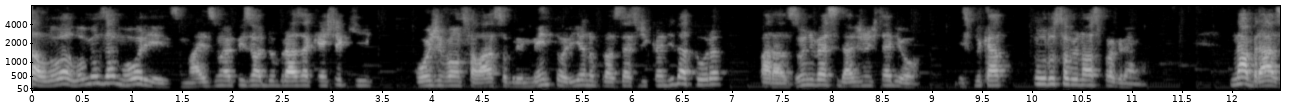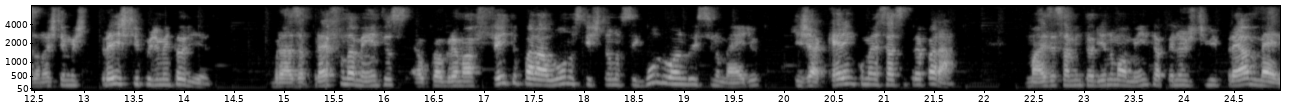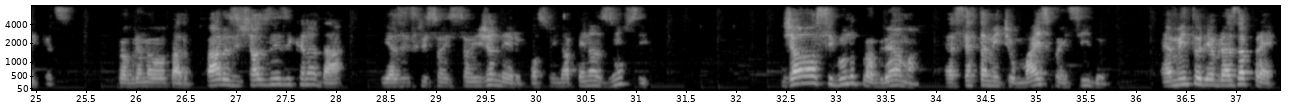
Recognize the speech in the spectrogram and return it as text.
Alô, alô, meus amores! Mais um episódio do BrasaCast aqui. Hoje vamos falar sobre mentoria no processo de candidatura para as universidades no exterior. Explicar tudo sobre o nosso programa. Na Brasa, nós temos três tipos de mentoria. Brasa Pré-Fundamentos é o programa feito para alunos que estão no segundo ano do ensino médio que já querem começar a se preparar. Mas essa mentoria no momento é apenas do time Pré-Américas. O programa é voltado para os Estados Unidos e Canadá e as inscrições são em janeiro, possuindo apenas um ciclo. Já o nosso segundo programa, é certamente o mais conhecido, é a Mentoria Brasa Pré,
